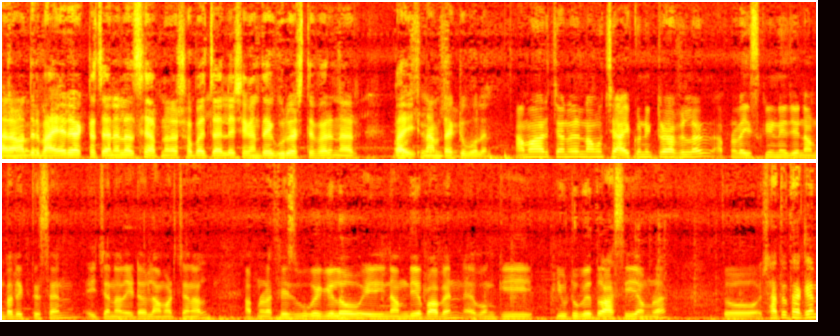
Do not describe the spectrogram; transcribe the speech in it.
আর আমাদের ভাইয়ের একটা চ্যানেল আছে আপনারা সবাই চাইলে সেখান থেকে ঘুরে আসতে পারেন। আর ভাই নামটা একটু বলেন। আমার চ্যানেলের নাম হচ্ছে আইকনিক ট্রাভেলার আপনারা স্ক্রিনে যে নামটা দেখতেছেন এই চ্যানেল এটা হলো আমার চ্যানেল আপনারা ফেসবুকে গেলেও এই নাম দিয়ে পাবেন এবং কি ইউটিউবে তো আসি আমরা। তো সাথে থাকেন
